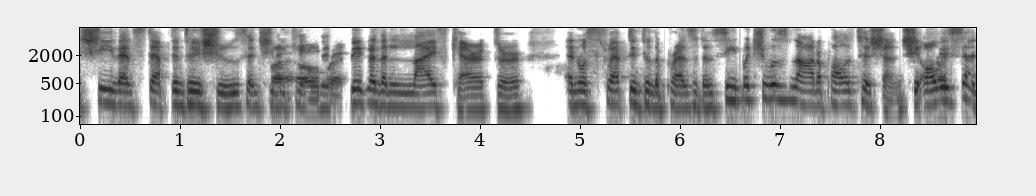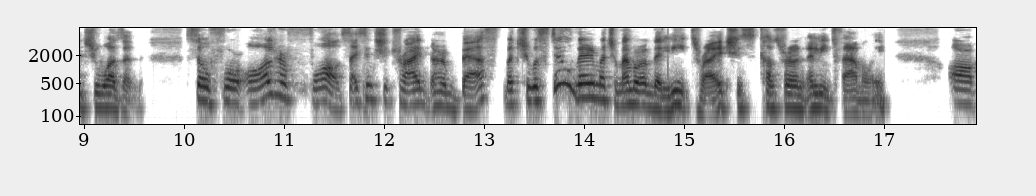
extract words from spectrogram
she then stepped into his shoes and she right. became oh, right. bigger than life character and was swept into the presidency, but she was not a politician. She always right. said she wasn't. So for all her faults, I think she tried her best, but she was still very much a member of the elite, right? She comes from an elite family. Um,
